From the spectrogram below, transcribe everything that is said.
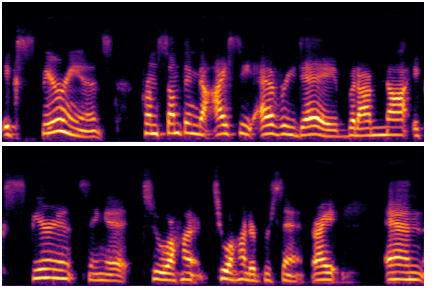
experience from something that I see every day, but I'm not experiencing it to a hundred to a hundred percent, right? And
